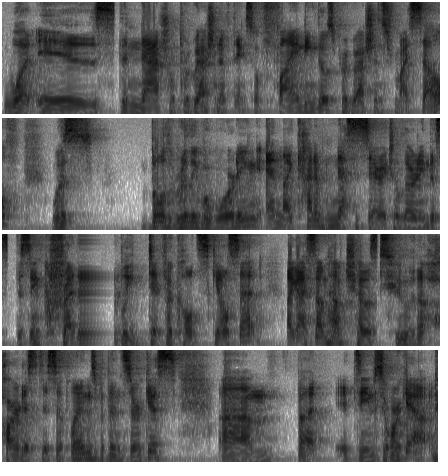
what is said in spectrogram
What is the natural progression of things? So finding those progressions for myself was both really rewarding and like kind of necessary to learning this this incredibly difficult skill set. Like I somehow chose two of the hardest disciplines within circus, um, but it seems to work out.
